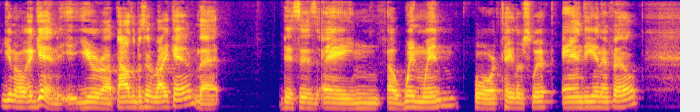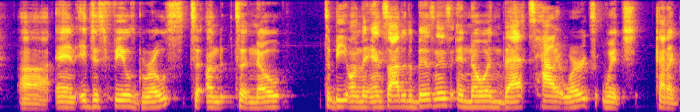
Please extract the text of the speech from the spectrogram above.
you know, again, you're a thousand percent right, Cam. That this is a a win-win for Taylor Swift and the NFL. Uh, and it just feels gross to un- to know to be on the inside of the business and knowing that's how it works, which kind of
